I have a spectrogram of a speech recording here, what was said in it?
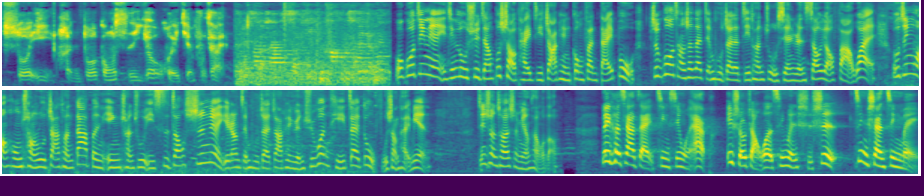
所以很多公司又回柬埔寨。我国今年已经陆续将不少台籍诈骗共犯逮捕，只不过藏身在柬埔寨的集团主嫌仍逍遥法外。如今网红闯入诈团大本营，传出疑似遭施虐，也让柬埔寨诈骗园区问题再度浮上台面。金顺超、沈明阳采报道。立刻下载“静新闻 ”App，一手掌握新闻时事，尽善尽美，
